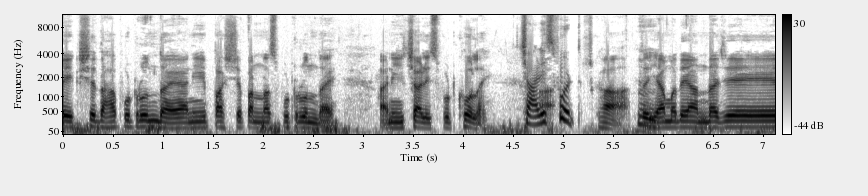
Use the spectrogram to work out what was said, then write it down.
एकशे दहा फूट रुंद आहे आणि पाचशे पन्नास फूट रुंद आहे आणि चाळीस फूट खोल आहे. चाळीस फूट? हा. तर यामध्ये अंदाजे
